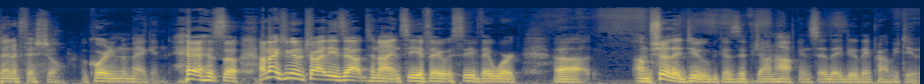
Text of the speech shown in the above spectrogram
beneficial according to Megan. so I'm actually going to try these out tonight and see if they see if they work. Uh, I'm sure they do because if John Hopkins said they do, they probably do.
